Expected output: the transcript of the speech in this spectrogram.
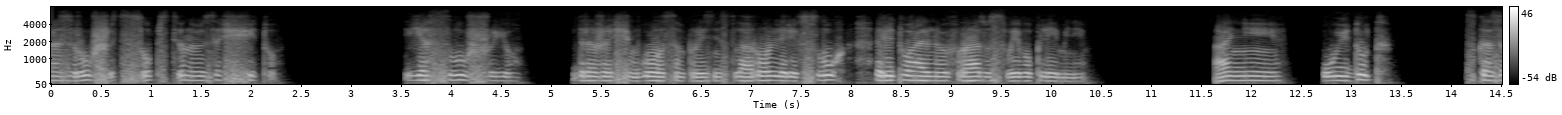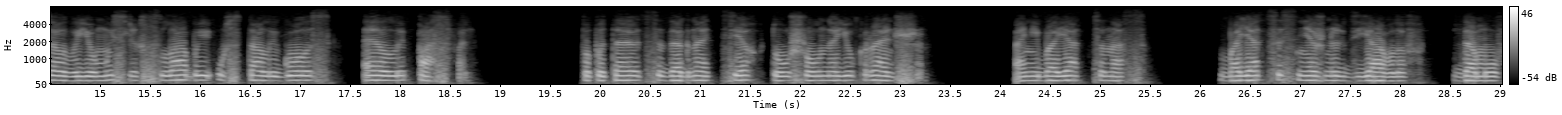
разрушить собственную защиту. «Я слушаю», — дрожащим голосом произнесла Роллери вслух ритуальную фразу своего племени. «Они уйдут», — сказал в ее мыслях слабый, усталый голос Эллы Пасфаль. «Попытаются догнать тех, кто ушел на юг раньше. Они боятся нас, боятся снежных дьяволов, домов,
